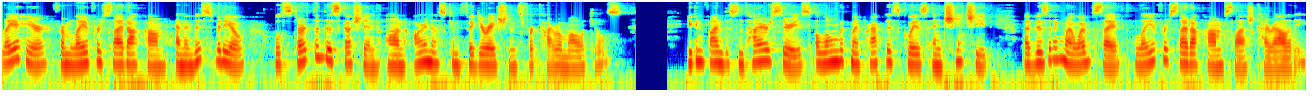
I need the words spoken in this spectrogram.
Leah here from LeahForSci.com and in this video we'll start the discussion on RNS configurations for chiral molecules. You can find this entire series along with my practice quiz and cheat sheet by visiting my website leahforsci.com slash chirality.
